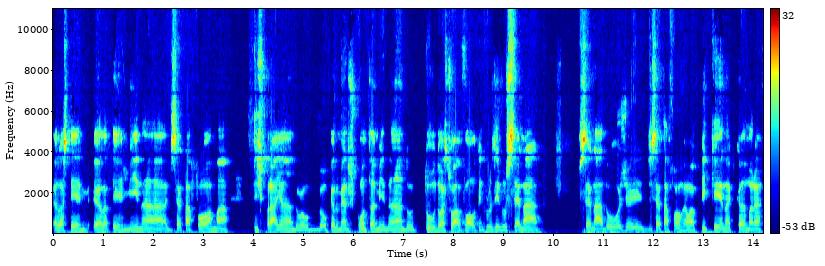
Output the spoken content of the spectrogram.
ela, ter, ela termina, de certa forma, se espraiando, ou, ou pelo menos contaminando tudo à sua volta, inclusive o Senado o Senado hoje, de certa forma, é uma pequena Câmara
